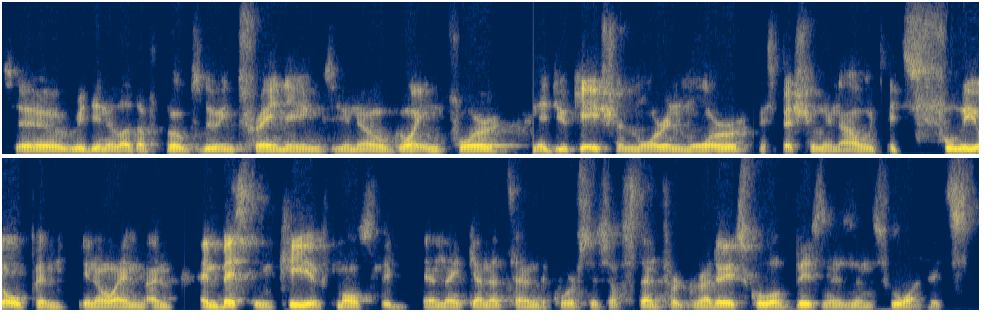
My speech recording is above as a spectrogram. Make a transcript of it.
So, reading a lot of books, doing trainings, you know, going for education more and more, especially now it's fully open. You know, I'm, I'm, I'm based in Kiev mostly, and I can attend the courses of Stanford Graduate School of Business and so on. It's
